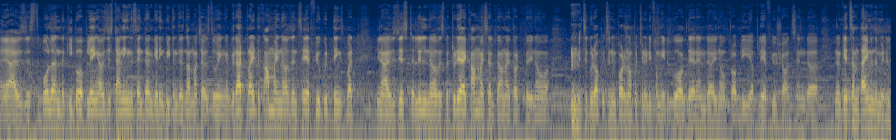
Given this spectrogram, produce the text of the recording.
Yeah, I was just the bowler and the keeper were playing. I was just standing in the center and getting beaten. There's not much I was doing. And Virat tried to calm my nerves and say a few good things, but you know, I was just a little nervous. But today, I calmed myself down. I thought, you know. it's a good op- it's an important opportunity for me to go out there and uh, you know probably uh, play a few shots and uh, you know get some time in the middle.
